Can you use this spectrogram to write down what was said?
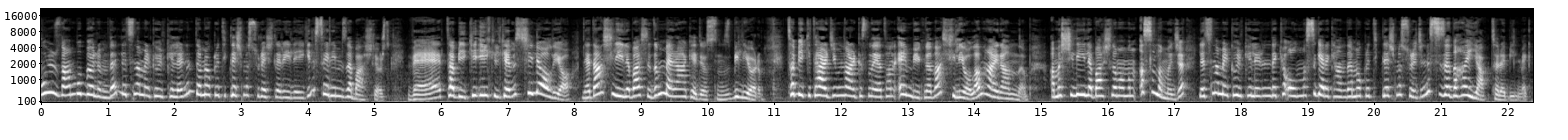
Bu yüzden bu bölümde Latin Amerika ülkelerinin demokratikleşme süreçleriyle ilgili serimize başlıyoruz. Ve tabii ki ilk ülkemiz Şili oluyor. Neden Şili ile başladım merak ediyorsunuz biliyorum. Tabii ki tercihimin arkasında yatan en büyük neden Şili olan hayranlığım. Ama Şili ile başlamamın asıl amacı Latin Amerika ülkelerindeki olması gereken demokratikleşme sürecini size daha iyi aktarabilmek.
